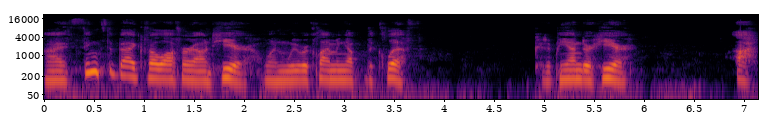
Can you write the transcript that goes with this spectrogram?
I think the bag fell off around here when we were climbing up the cliff. Could it be under here? Ah,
